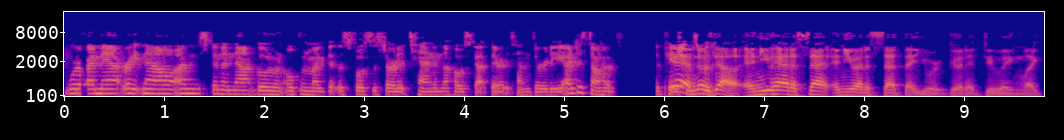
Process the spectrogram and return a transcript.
where I'm at right now. I'm just gonna not go to an open mic that was supposed to start at 10 and the host got there at 10:30. I just don't have the patience. Yeah, no doubt. And you had a set, and you had a set that you were good at doing, like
